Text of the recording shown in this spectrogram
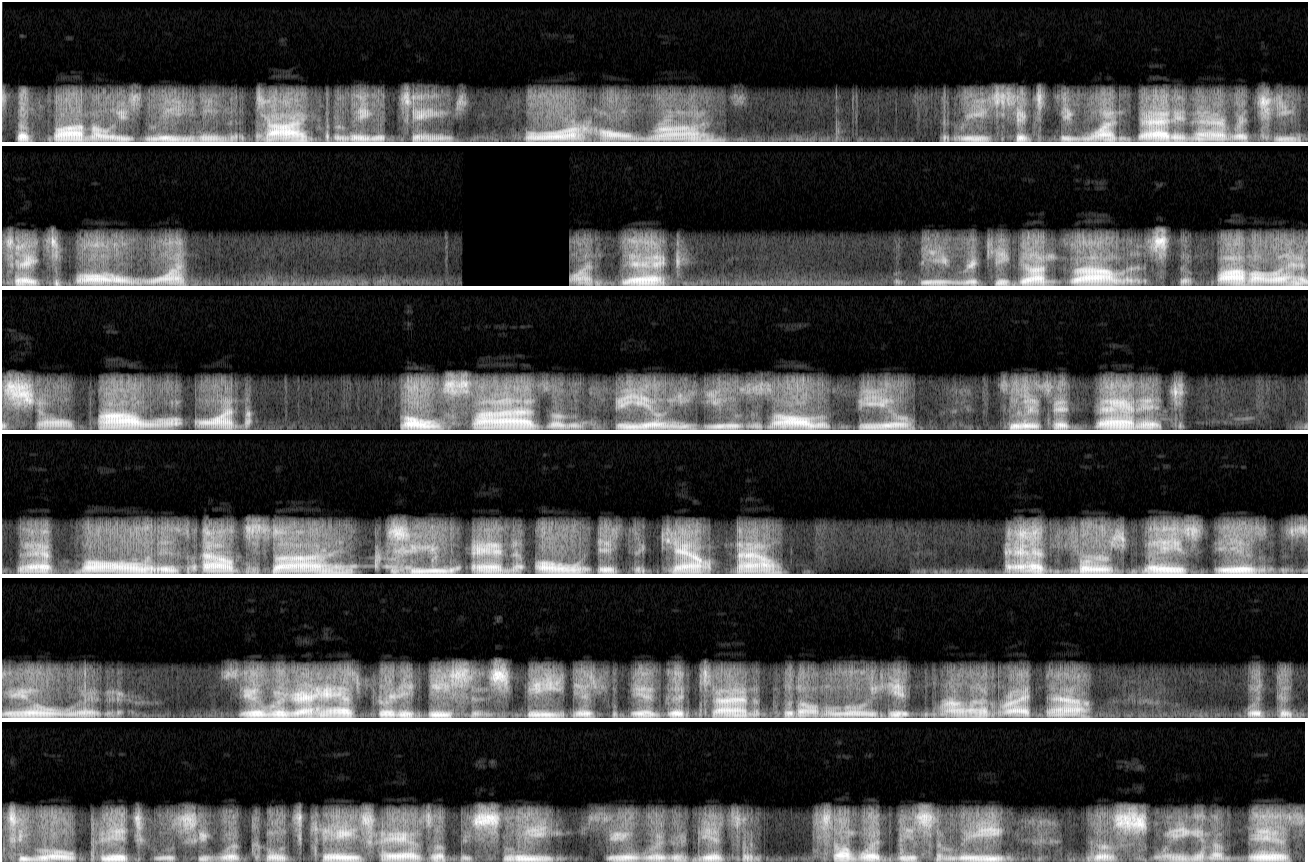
Stefano. He's leading the tie for the league of teams, four home runs, 361 batting average. He takes ball one. On deck would be Ricky Gonzalez. Stefano has shown power on both sides of the field. He uses all the field to his advantage. That ball is outside. 2 and 0 is the count now. At first base is Zellweger. Zellweger has pretty decent speed. This would be a good time to put on a little hit and run right now with the 2 0 pitch. We'll see what Coach Case has up his sleeve. Zellweger gets a somewhat decent lead. The swing and a miss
